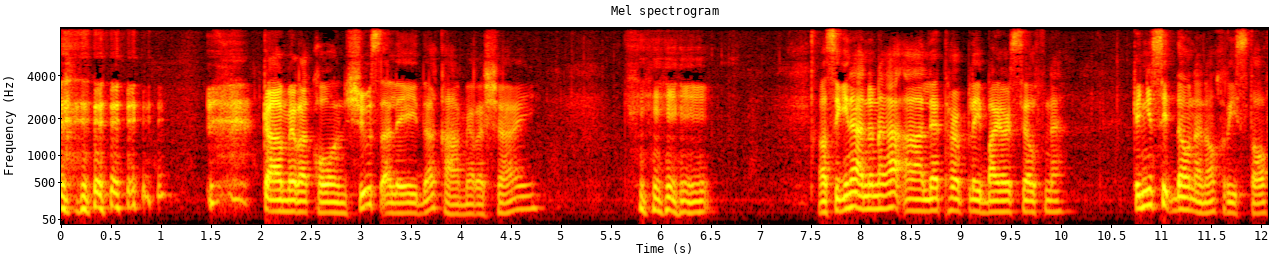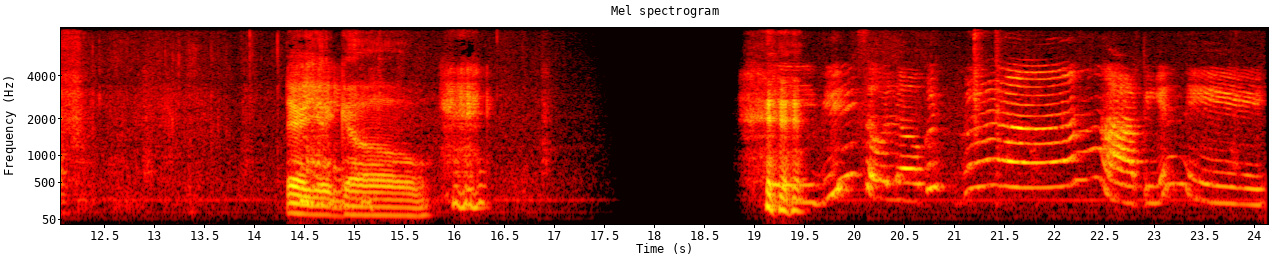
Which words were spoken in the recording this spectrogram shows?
Camera conscious, Aleida. Camera shy. o, sige na. Ano na nga. ah, let her play by herself na. Can you sit down, ano, Christoph? There you go. Baby, so lucky. Ah, happy yan eh.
